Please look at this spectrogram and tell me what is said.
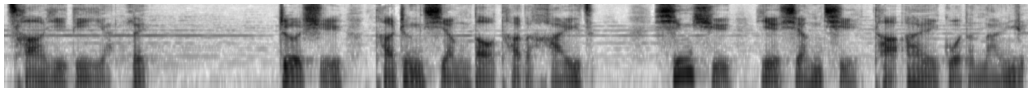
擦一滴眼泪。这时，他正想到他的孩子，兴许也想起他爱过的男人。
